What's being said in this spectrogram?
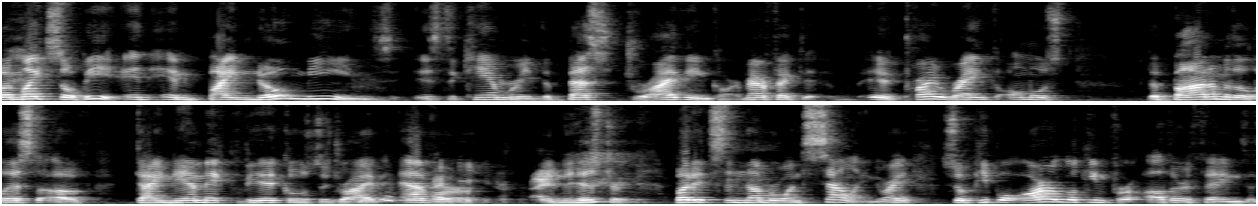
but might still be. And, and by no means is the Camry the best driving car. Matter of fact, it, it probably rank almost the bottom of the list of dynamic vehicles to drive ever Right, right. in the history. But it's the number one selling, right? So people are looking for other things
